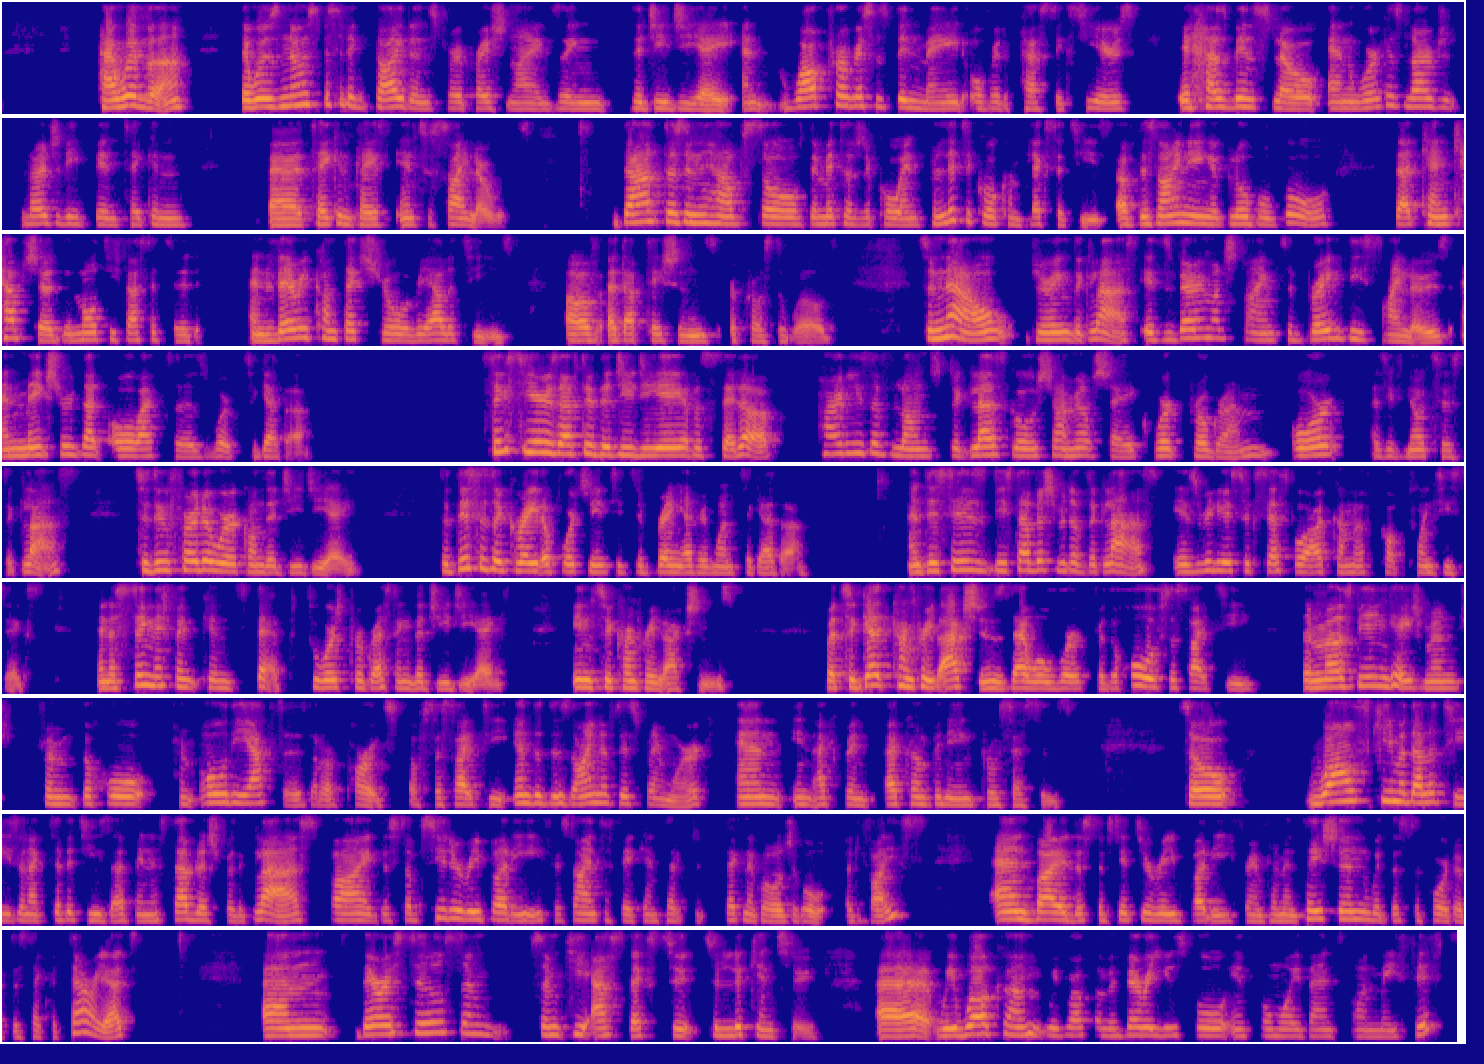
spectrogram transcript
However, there was no specific guidance for operationalizing the GGA, and while progress has been made over the past six years, it has been slow and work has large, largely been taken, uh, taken place into silos that doesn't help solve the methodological and political complexities of designing a global goal that can capture the multifaceted and very contextual realities of adaptations across the world. So now, during the glass, it's very much time to break these silos and make sure that all actors work together. Six years after the GGA was set up, parties have launched the Glasgow Sharm el-Sheikh work program, or as you've noticed, the GLASS, to do further work on the GGA. So this is a great opportunity to bring everyone together. And this is the establishment of the glass is really a successful outcome of COP26 and a significant step towards progressing the GGA into concrete actions. But to get concrete actions that will work for the whole of society, there must be engagement from the whole, from all the actors that are parts of society in the design of this framework and in accompanying processes. So whilst key modalities and activities have been established for the GLASS by the subsidiary body for scientific and te technological advice, and by the subsidiary body for implementation with the support of the Secretariat, um, there are still some, some key aspects to, to look into. Uh, we welcome we welcome a very useful informal event on May 5th,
